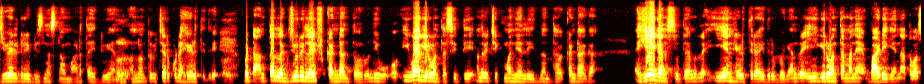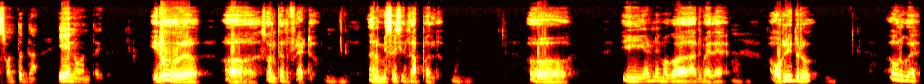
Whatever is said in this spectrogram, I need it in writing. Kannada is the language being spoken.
ಜ್ಯುವೆಲ್ರಿ ಬಿಸ್ನೆಸ್ ನಾವು ಮಾಡ್ತಾ ಇದ್ವಿ. ಅನ್ನೋಂಥ ವಿಚಾರ ಕೂಡ ಹೇಳ್ತಿದ್ರಿ. ಬಟ್ ಅಂತ ಲಕ್ಸುರಿ ಲೈಫ್ ಕಂಡಂತವ್ರು ನೀವು ಇವಾಗಿರುವಂತ ಸ್ಥಿತಿ ಅಂದ್ರೆ ಚಿಕ್ಕ ಮನೆಯಲ್ಲಿ ಇದ್ದಂತ ಕಂಡಾಗ ಹೇಗ್ ಅನ್ಸುತ್ತೆ? ಅಂದ್ರೆ ಏನ್ ಹೇಳ್ತೀರಾ ಇದ್ರ ಬಗ್ಗೆ? ಅಂದ್ರೆ ಈಗಿರುವಂತ ಮನೆ ಬಾಡಿಗೆನ ಅಥವಾ ಸ್ವಂತದ್ದ ಏನು ಅಂತ ಇದು? ಇದು ಸ್ವಂತದ ಫ್ಲ್ಯಾಟ್ ನಾನು ಮಿಸ್ಸಸ್ ಇದ್ದ ಅಪ್ಪಂದು. ಈ ಎರಡನೇ ಮಗು ಆದಮೇಲೆ ಅವರು ಇದ್ರು. ಅವ್ರಿಗೆ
